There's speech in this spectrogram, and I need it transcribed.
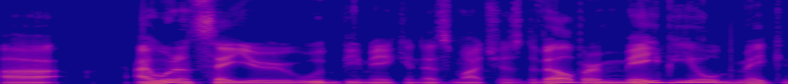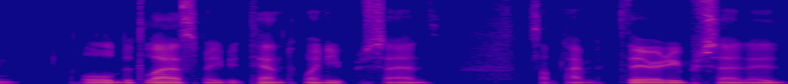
Uh, I wouldn't say you would be making as much as developer. Maybe you'll be making a little bit less, maybe 10, 20%, sometimes 30%. It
